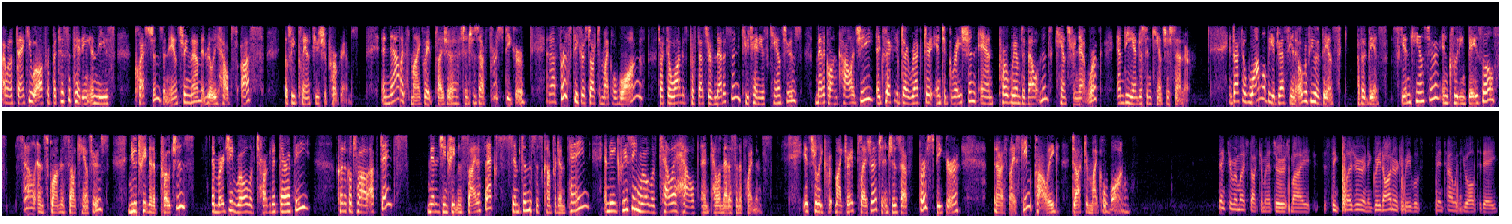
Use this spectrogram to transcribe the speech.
I want to thank you all for participating in these questions and answering them. It really helps us as we plan future programs. And now it's my great pleasure to introduce our first speaker. And our first speaker is Dr. Michael Wong. Dr. Wong is Professor of Medicine, Cutaneous Cancers, Medical Oncology, Executive Director, Integration and Program Development, Cancer Network, MD Anderson Cancer Center. And Dr. Wong will be addressing an overview of advanced, skin cancer, including basal cell and squamous cell cancers, new treatment approaches, emerging role of targeted therapy, clinical trial updates, managing treatment side effects, symptoms, discomfort, and pain, and the increasing role of telehealth and telemedicine appointments. It's really my great pleasure to introduce our first speaker and our, my esteemed colleague, Dr. Michael Wong. Thank you very much, Dr. Messner. It's my distinct pleasure and a great honor to be able to spend time with you all today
